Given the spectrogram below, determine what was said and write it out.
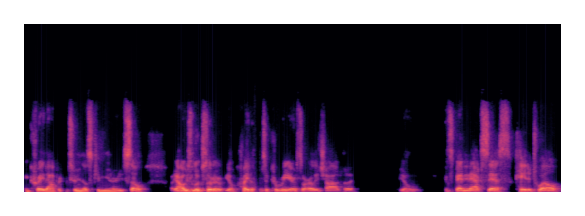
and create opportunity in those communities. So I always look sort of, you know, cradle to career, so early childhood, you know, expanding access, K to 12,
